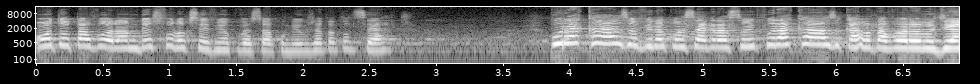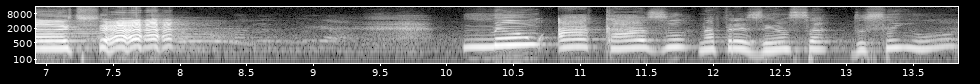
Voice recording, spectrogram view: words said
ontem eu estava orando, Deus falou que você vinha conversar comigo, já está tudo certo. Por acaso, eu vi na consagração e por acaso Carla estava orando dia antes. não há acaso na presença do Senhor.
